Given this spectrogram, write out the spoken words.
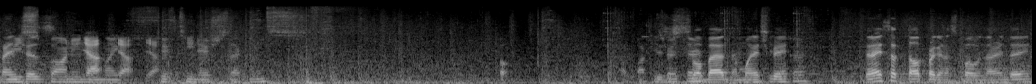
trenches. respawning Yeah, in like yeah, yeah. 15-ish seconds. Oh. Oh, fuck, he's This right is there. so bad, I'm 1 See HP. that guy? The knights at top are gonna spawn, aren't they? Yeah.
